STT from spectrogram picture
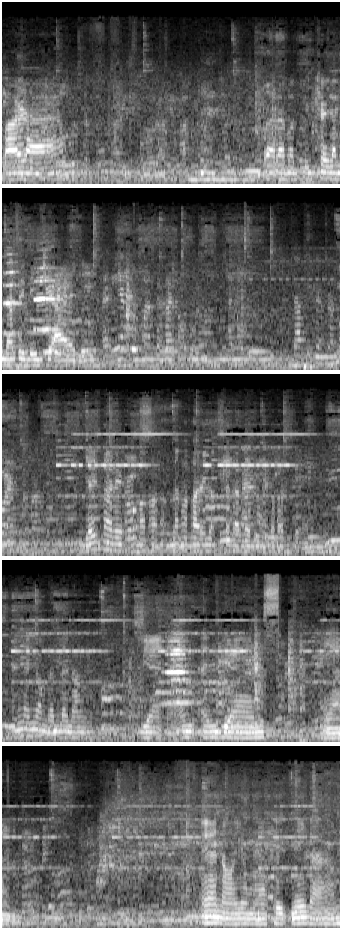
para para mag-picture lang daw si DJ Arlie. Guys, mare, maka, nakaka-relax talaga dito kasi tingnan nyo ang ganda ng ambien- am- ambience. Ayan. Ayan o, yung mga cake nila. Ayan.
